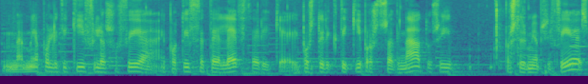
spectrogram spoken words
με μια πολιτική φιλοσοφία υποτίθεται ελεύθερη και υποστηρικτική προς τους αδυνάτους ή προς τις μειοψηφίες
